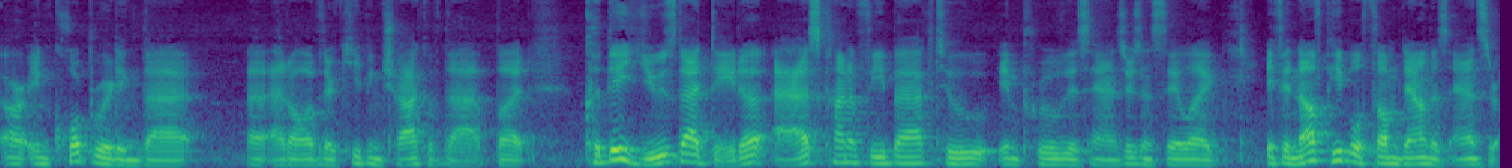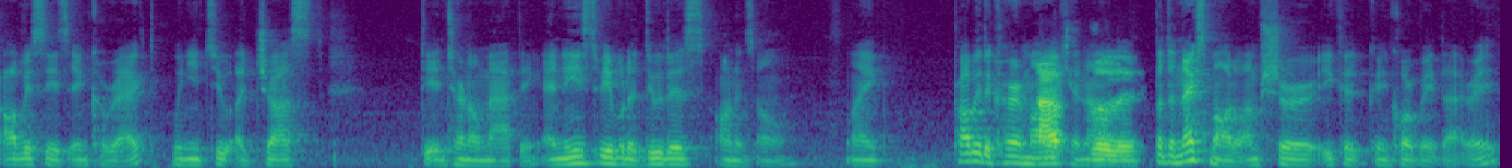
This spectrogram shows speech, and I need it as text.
are incorporating that uh, at all, if they're keeping track of that, but could they use that data as kind of feedback to improve these answers and say like, if enough people thumb down this answer, obviously it's incorrect. We need to adjust the internal mapping and it needs to be able to do this on its own. Like probably the current model cannot, Absolutely. but the next model, I'm sure you could, could incorporate that, right?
